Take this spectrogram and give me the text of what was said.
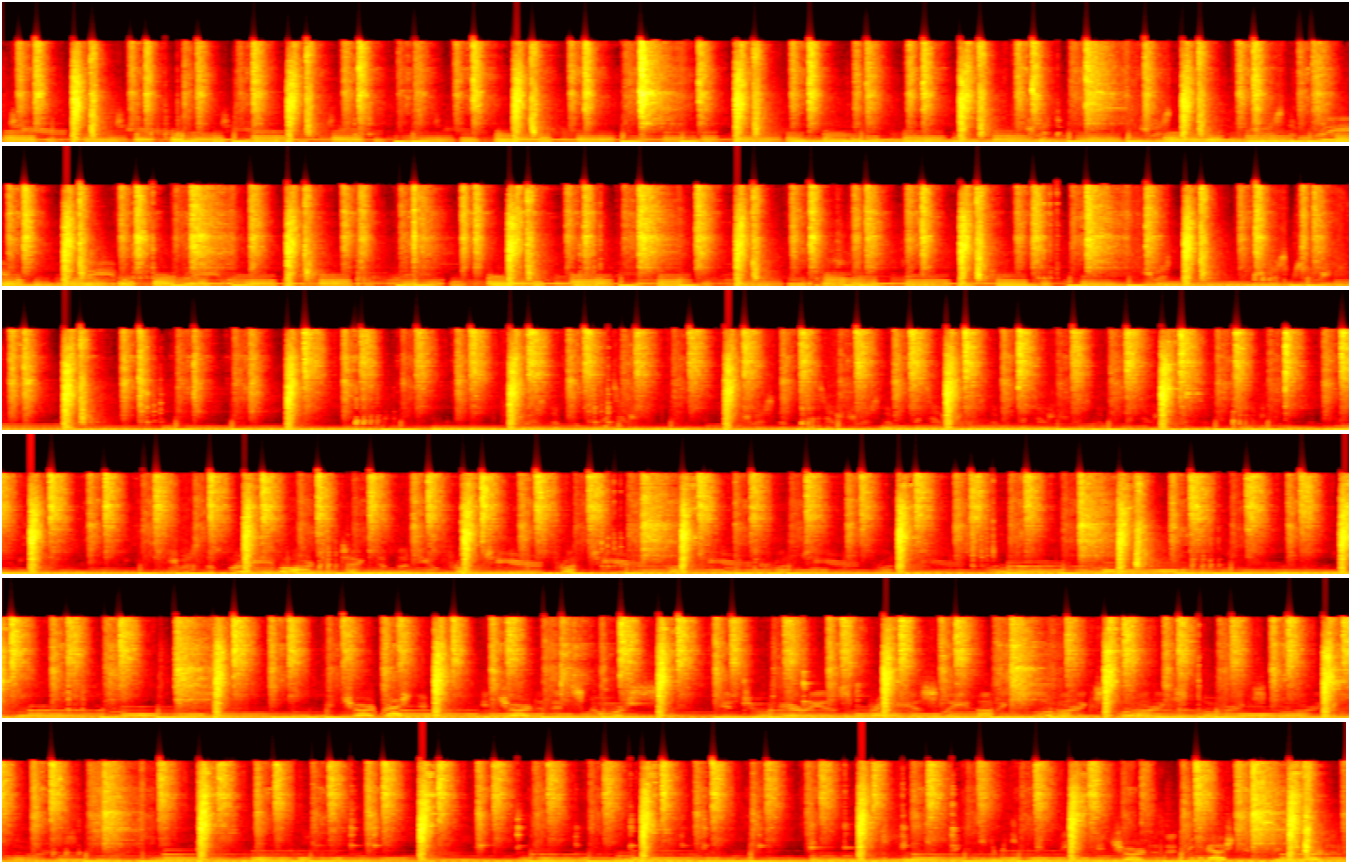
frontier, frontier, architect of the new frontier, frontier, frontier, frontier, frontier, frontier. He charted, he charted its course into areas previously unexplored, explored, explored, explored, explored, explored. He charted it, he charted its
